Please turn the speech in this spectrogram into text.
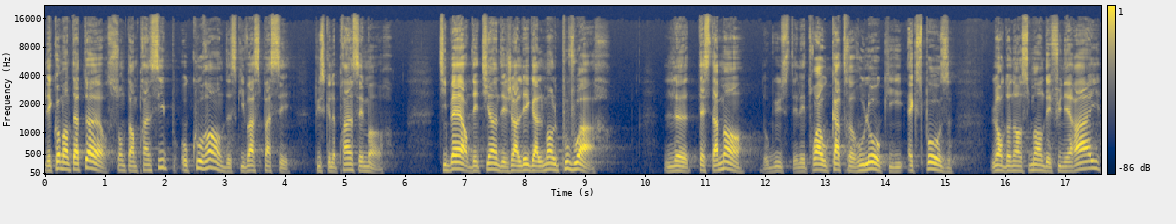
Les commentateurs sont en principe au courant de ce qui va se passer, puisque le prince est mort. Tibère détient déjà légalement le pouvoir le testament d'Auguste et les trois ou quatre rouleaux qui exposent l'ordonnancement des funérailles,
